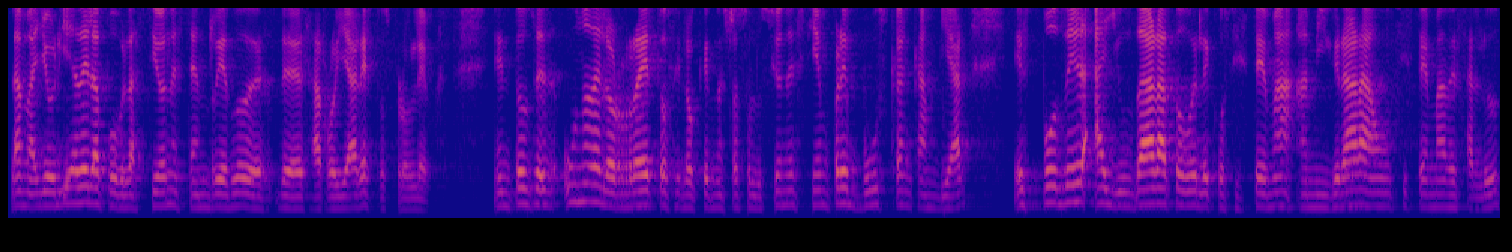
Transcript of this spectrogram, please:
la mayoría de la población está en riesgo de, desarrollar estos problemas. Entonces, uno de los retos y lo que nuestras soluciones siempre buscan cambiar es poder ayudar a todo el ecosistema a migrar a un sistema de salud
